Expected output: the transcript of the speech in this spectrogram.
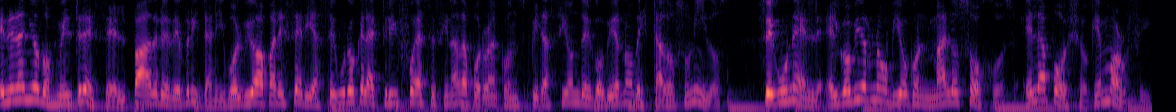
En el año 2013, el padre de Brittany volvió a aparecer y aseguró que la actriz fue asesinada por una conspiración del gobierno de Estados Unidos. Según él, el gobierno vio con malos ojos el apoyo que Murphy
